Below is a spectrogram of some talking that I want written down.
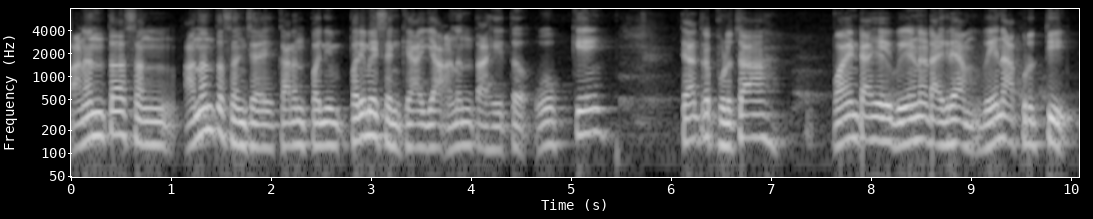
अनंत सं अनंत संच आहे कारण परि परिमेय संख्या या अनंत आहेत. ओके. त्यानंतर पुढचा पॉईंट आहे वेन डायग्रॅम वेन आकृती.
